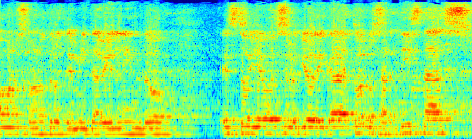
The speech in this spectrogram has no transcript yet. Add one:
Vámonos con otro temita bien lindo. Esto yo se lo quiero dedicar a todos los artistas,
